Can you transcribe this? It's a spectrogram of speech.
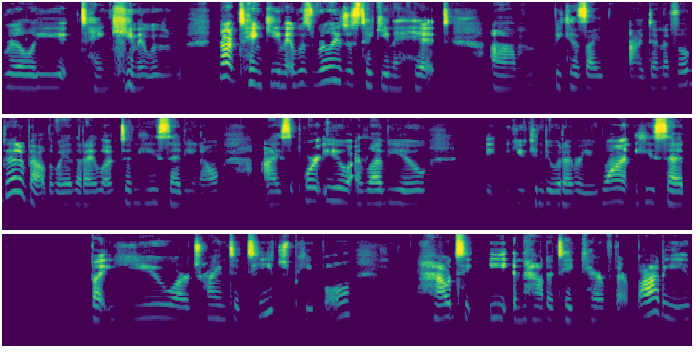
really tanking. It was not tanking, it was really just taking a hit um, because I, I didn't feel good about the way that I looked. And he said, You know, I support you, I love you, you can do whatever you want. He said, But you are trying to teach people how to eat and how to take care of their body.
